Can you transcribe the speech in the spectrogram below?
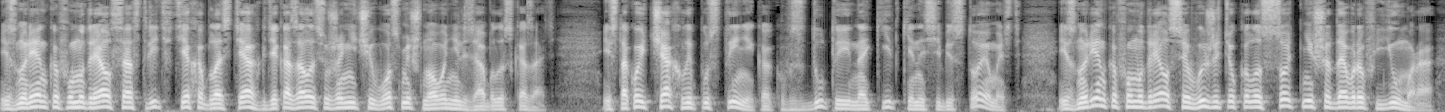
Изнуренков умудрялся острить в тех областях, где, казалось, уже ничего смешного нельзя было сказать. Из такой чахлой пустыни, как вздутые накидки на себестоимость, Изнуренков умудрялся выжить около сотни шедевров юмора –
